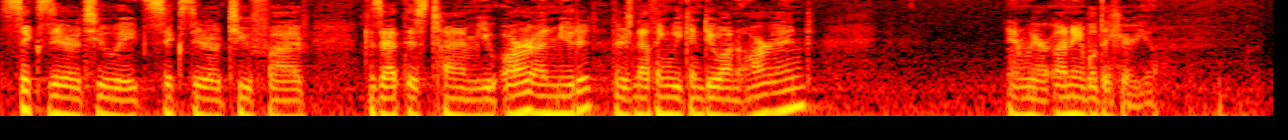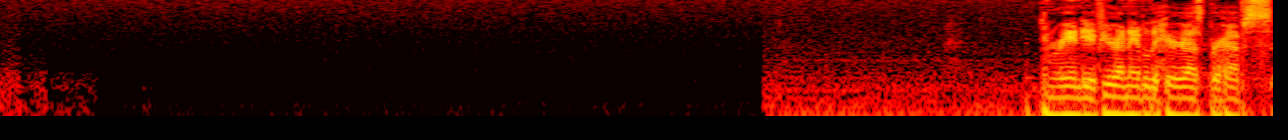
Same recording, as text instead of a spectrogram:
6028 6025 because at this time you are unmuted. There's nothing we can do on our end, and we are unable to hear you. And Randy, if you're unable to hear us, perhaps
